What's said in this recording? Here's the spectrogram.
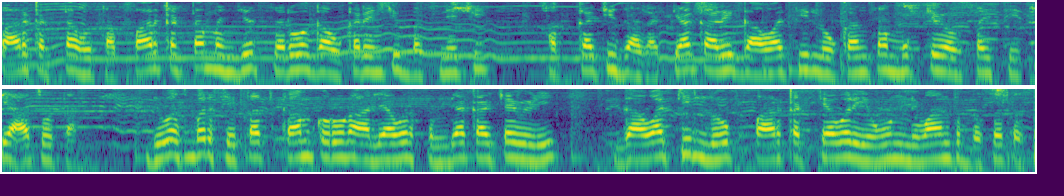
पारकट्टा होता. पारकट्टा म्हणजे सर्व गावकऱ्यांची बसण्याची हक्काची जागा. त्या काळी गावातील लोकांचा मुख्य व्यवसाय शेती हाच होता. दिवसभर शेतात काम करून आल्यावर संध्याकाळच्या वेळी गावातील लोक पारकट्ट्यावर येऊन निवांत बसत असत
